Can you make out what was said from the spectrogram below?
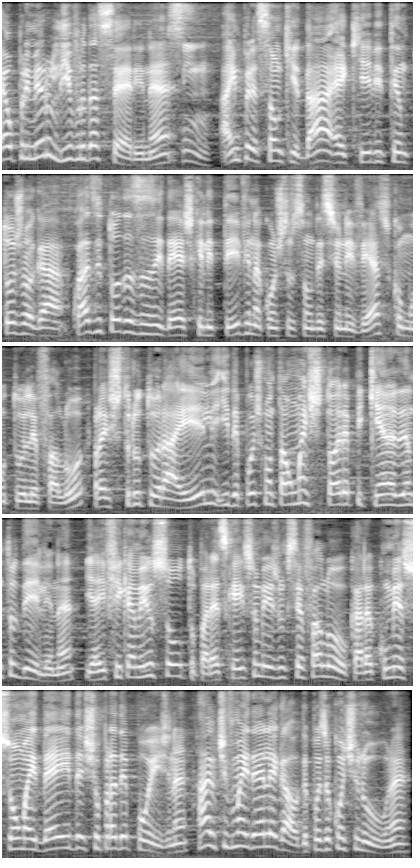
é o primeiro livro da série, né? Sim. A impressão que dá é que ele tentou jogar quase todas as ideias que ele teve na construção desse universo, como o Tuller falou, pra estruturar ele e depois contar uma história pequena dentro dele, né? E aí fica meio solto, parece que é isso mesmo que você falou. O cara começou uma ideia e deixou pra depois, né? Ah, eu tive uma ideia legal, depois eu continuo, né?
